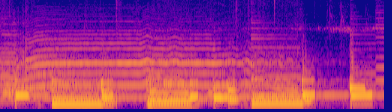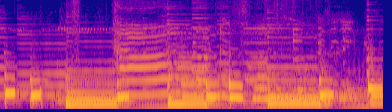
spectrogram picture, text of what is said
How wonderful.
